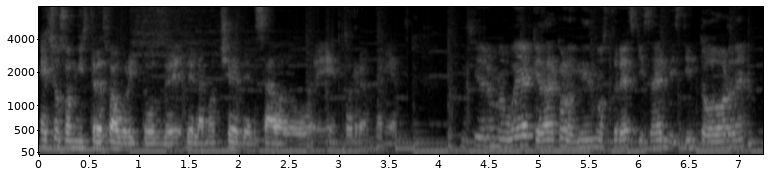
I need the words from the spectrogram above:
esos son mis tres favoritos de, de la noche del sábado en Torreón, Daniel. Isidro, me voy a quedar con los mismos tres, quizás en distinto orden.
